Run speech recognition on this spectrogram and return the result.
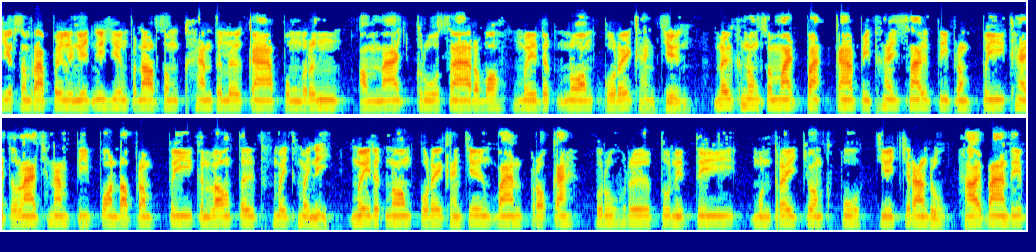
ជាតិសម្រាប់ពេលល្ងាចនេះយើងផ្ដោតសំខាន់ទៅលើការពង្រឹងអំណាចគ្រួសាររបស់មេដឹកនាំកូរ៉េខាងជើងនៅក្នុងសមាជបកកាលពីថ្ងៃសៅរ៍ទី7ខែតុលាឆ្នាំ2017កន្លងទៅថ្មីថ្មីនេះមេដឹកនាំកូរ៉េខាងជើងបានប្រកាសរុះរើទូនីតិមន្ត្រីជាន់ខ្ពស់ជាច្រើនរូបហើយបានរៀប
